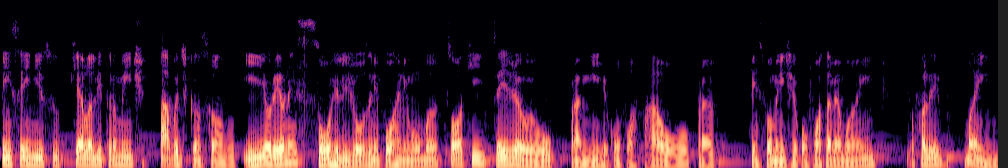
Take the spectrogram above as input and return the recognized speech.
pensei nisso que ela literalmente estava descansando. E eu, eu nem sou religioso nem porra nenhuma, só que seja ou para mim reconfortar ou para principalmente reconfortar minha mãe, eu falei, mãe,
